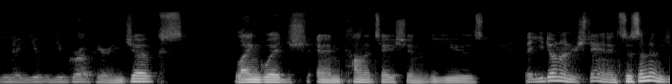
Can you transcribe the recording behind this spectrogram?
you know, you you grow up hearing jokes, language, and connotation used that you don't understand. And so sometimes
